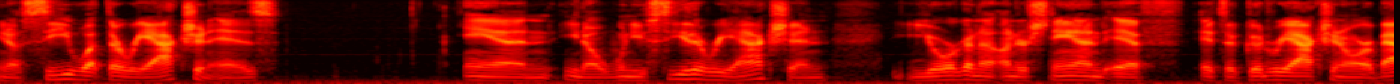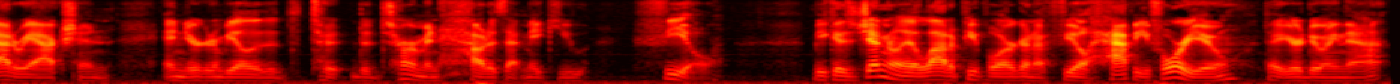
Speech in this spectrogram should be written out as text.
You know, see what their reaction is, and you know, when you see the reaction, you're gonna understand if it's a good reaction or a bad reaction, and you're gonna be able to, to determine how does that make you feel. Because generally, a lot of people are gonna feel happy for you that you're doing that,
